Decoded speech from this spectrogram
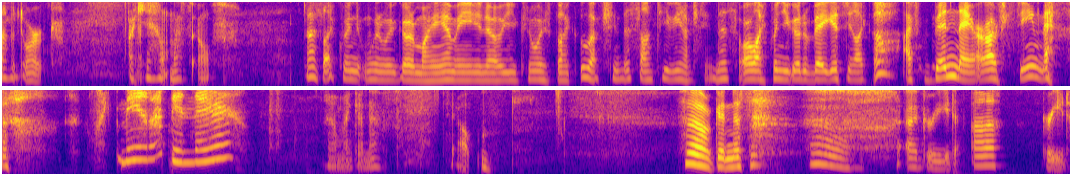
I'm a dork. I can't help myself. That's like when when we go to Miami, you know, you can always be like, "Ooh, I've seen this on TV, and I've seen this," or like when you go to Vegas, you're like, "Oh, I've been there, I've seen that." Like, man, I've been there. Oh my goodness. yep. Oh goodness. Agreed. Agreed.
